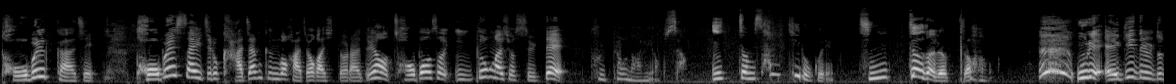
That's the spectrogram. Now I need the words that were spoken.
더블까지. 더블 사이즈로 가장 큰 거 가져가시더라도요. 접어서 이동하셨을 때 불편함이 없어요. 2.3kg. 진짜 가볍죠? 우리 애기들도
